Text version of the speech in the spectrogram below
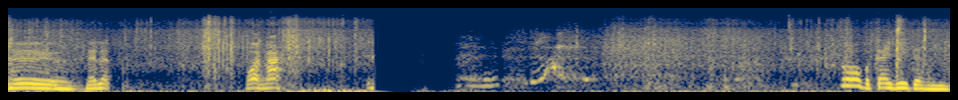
เออนี่แหละม่วนมาโอ้ไปใกล้ดีแต่คนนี้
